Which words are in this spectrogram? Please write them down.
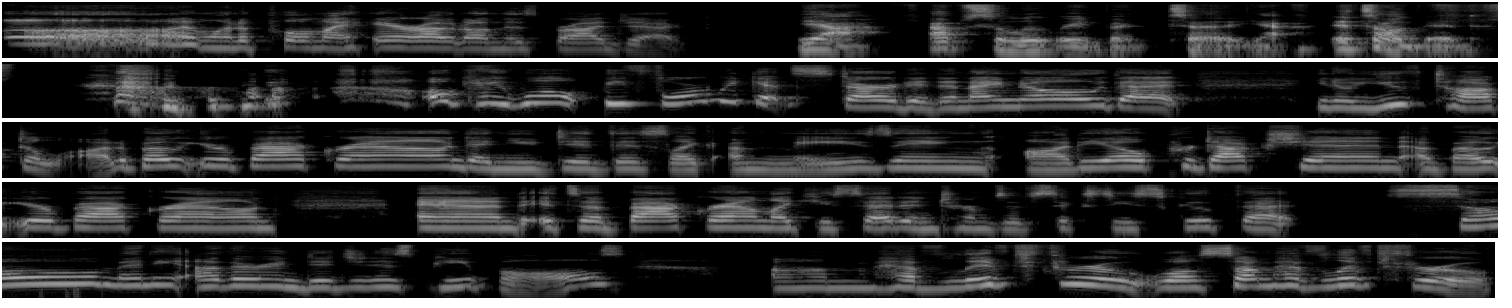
oh i want to pull my hair out on this project. Yeah absolutely but uh, yeah it's all good. Okay well before we get started and i know that you know, you've talked a lot about your background and you did this like amazing audio production about your background. And it's a background, like you said, in terms of 60 Scoop, that so many other Indigenous peoples um, have lived through. Well, some have lived through,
